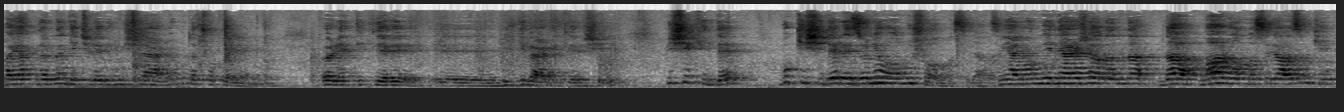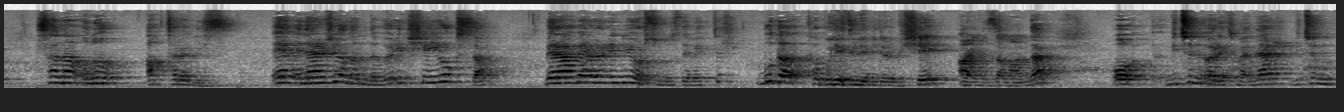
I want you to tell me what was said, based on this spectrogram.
hayatlarına geçirebilmişler mi? Bu da çok önemli. Öğrettikleri, e, bilgi verdikleri şeyi bir şekilde bu kişide rezone olmuş olması lazım. Yani onun enerji alanında da var olması lazım ki sana onu aktarabilsin. Eğer enerji alanında böyle bir şey yoksa beraber öğreniyorsunuz demektir. Bu da kabul edilebilir bir şey aynı zamanda. O bütün öğretmenler, bütün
